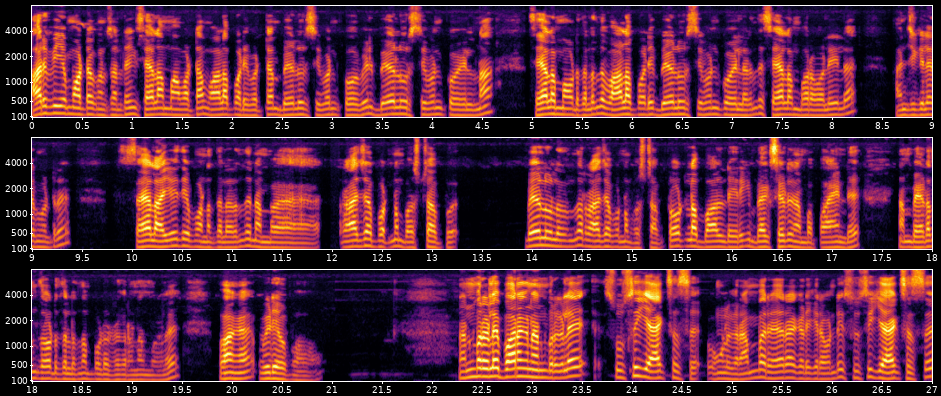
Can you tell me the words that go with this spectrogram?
அருவியம் ஆட்டோ கன்சல்டிங் சேலம் மாவட்டம் வாழப்பாடி வட்டம் பேலூர் சிவன் கோவில். பேலூர் சிவன் கோவில்னால் சேலம் மாவட்டத்துலேருந்து வாழப்பாடி பேலூர் சிவன் கோயிலேருந்து சேலம் போகிற வழியில் அஞ்சு கிலோமீட்ரு சேலம் அயோத்தியப்பட்டினத்துலேருந்து நம்ம ராஜாப்பட்டினம் பஸ் ஸ்டாப்பு பேலூர்லேருந்து ராஜாப்பட்டினம் பஸ் ஸ்டாப் டோட்டலாக பால் டேரிக்கு பேக் சைடு நம்ம பாயிண்ட்டு நம்ம இடம் தோட்டத்தில் தான் போட்டுட்ருக்குறோம் நம்மளே வாங்க வீடியோ போவோம் நண்பர்களே பாருங்கள் நண்பர்களே. சுசுகி ஆக்சஸ்ஸு உங்களுக்கு ரொம்ப ரேராக கிடைக்கிற வண்டி. சுசுகி ஆக்சஸ்ஸு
